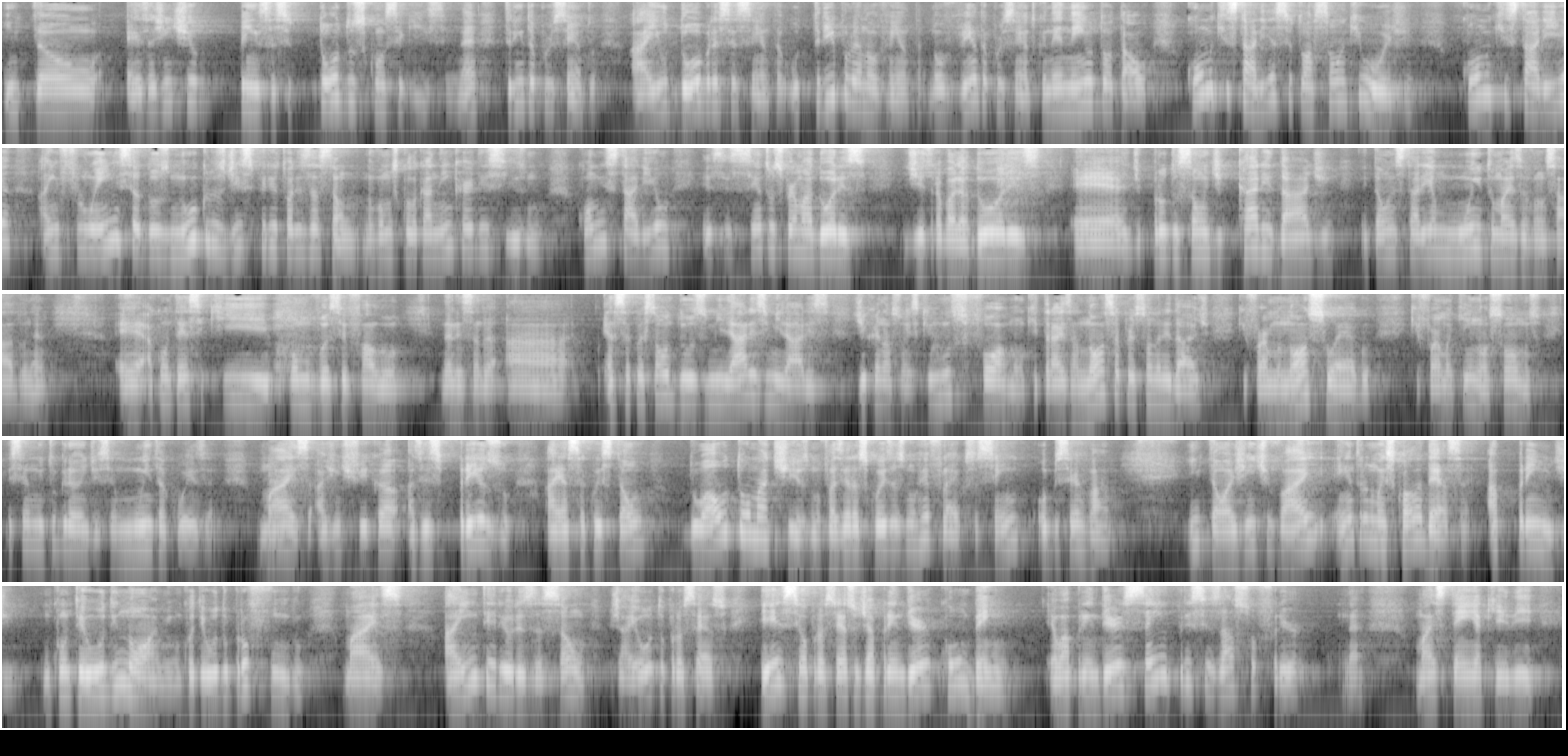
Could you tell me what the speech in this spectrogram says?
Então, é, se a gente pensa, se todos conseguissem, né? 30%, aí o dobro é 60%, o triplo é 90%, 90%, que nem, nem o total. Como que estaria a situação aqui hoje? como que estaria a influência dos núcleos de espiritualização? Não vamos colocar nem kardecismo. Como estariam esses centros formadores de trabalhadores, é, de produção de caridade? Então estaria muito mais avançado, né? É, acontece que, como você falou, né, Alessandra, a, essa questão dos milhares e milhares de encarnações que nos formam, que traz a nossa personalidade, que forma o nosso ego, que forma quem nós somos, isso é muito grande, isso é muita coisa. Mas a gente fica, às vezes, preso a essa questão do automatismo, fazer as coisas no reflexo, sem observar. Então, a gente vai, entra numa escola dessa, aprende um conteúdo enorme, um conteúdo profundo, mas a interiorização já é outro processo. Esse é o processo de aprender com bem. É o aprender sem precisar sofrer, né? Mas tem aquele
